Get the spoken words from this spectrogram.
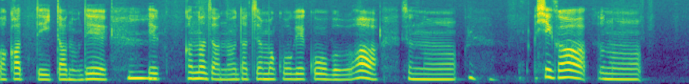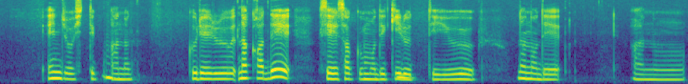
分かっていたので、うん。で金沢の脱山工芸工房はそのうん。市がその援助して、うん。あのくれる中で制作もできるっていう、なのであの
